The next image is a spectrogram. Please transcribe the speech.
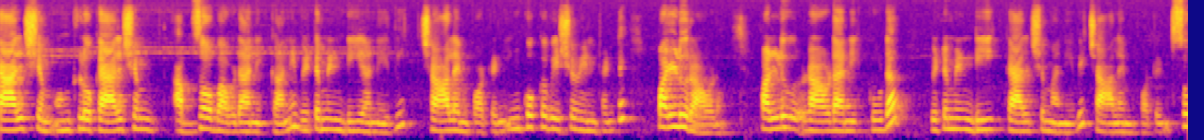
కాల్షియం ఒంట్లో కాల్షియం అబ్జర్వ్ అవ్వడానికి కానీ విటమిన్ డి అనేది చాలా ఇంపార్టెంట్. ఇంకొక విషయం ఏంటంటే పళ్ళు రావడం. పళ్ళు రావడానికి కూడా విటమిన్ డి కాల్షియం అనేవి చాలా ఇంపార్టెంట్. సో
